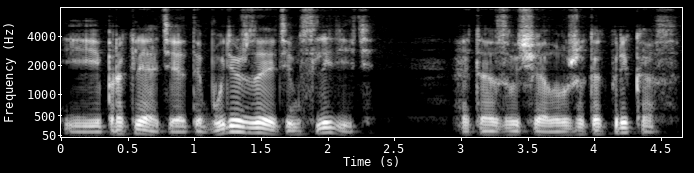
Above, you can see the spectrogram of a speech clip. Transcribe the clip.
и, проклятие, ты будешь за этим следить?» Это звучало уже как приказ.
